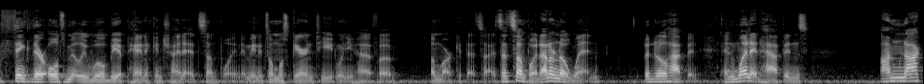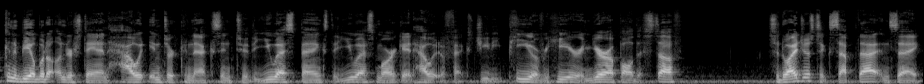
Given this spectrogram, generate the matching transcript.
think there ultimately will be a panic in China at some point. I mean, it's almost guaranteed when you have a, a market that size. At some point, I don't know when, but it'll happen. And when it happens, I'm not going to be able to understand how it interconnects into the U.S. banks, the U.S. market, how it affects GDP over here in Europe, all this stuff. So do I just accept that and say,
